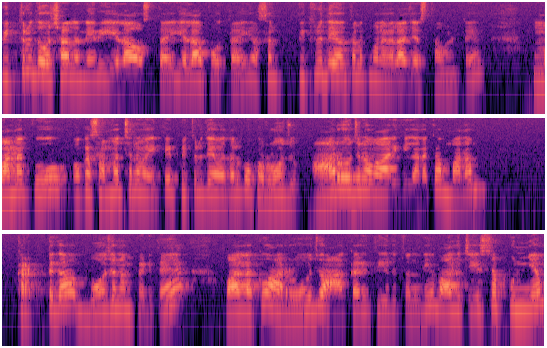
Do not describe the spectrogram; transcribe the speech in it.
పితృదోషాలు అనేవి ఎలా వస్తాయి ఎలా పోతాయి అసలు పితృదేవతలకు మనం ఎలా చేస్తామంటే మనకు ఒక సంవత్సరం అయితే పితృదేవతలకు ఒక రోజు. ఆ రోజున వారికి గనక మనం కరెక్ట్గా భోజనం పెడితే వాళ్ళకు ఆ రోజు ఆకలి తీరుతుంది. వాళ్ళు చేసిన పుణ్యం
